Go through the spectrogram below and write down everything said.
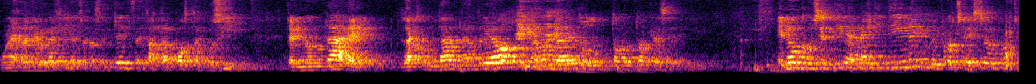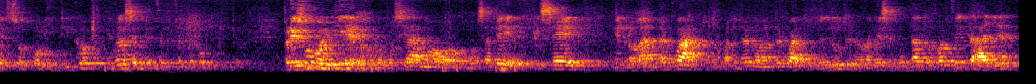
una radiografia, cioè la sentenza è fatta apposta così, per non dare la condanna a Andreotti, ma non dare torto a Caselli. E non consentire a me di dire che quel processo è un processo politico e quella sentenza è stata politica. Presumo di dire, non lo possiamo sapere, che se nel 94, 93-94 Dell'Utri non avesse fondato Forza Italia,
